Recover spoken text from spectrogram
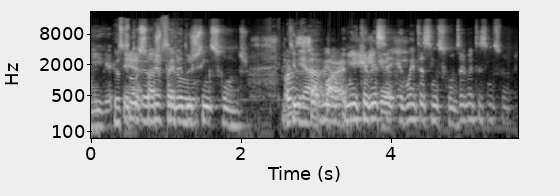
Siga. Eu sou, Eu estou só à espera o- dos 5 segundos. Vocês Yeah. já viram, A minha cabeça é aguenta 5 segundos, aguenta 5 segundos.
